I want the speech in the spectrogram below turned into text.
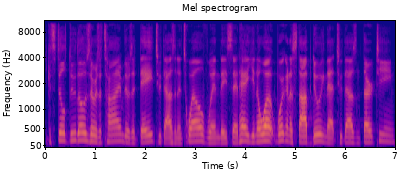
You can still do those. There was a time, there was a date, 2012, when they said, hey, you know what? We're going to stop doing that 2013.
